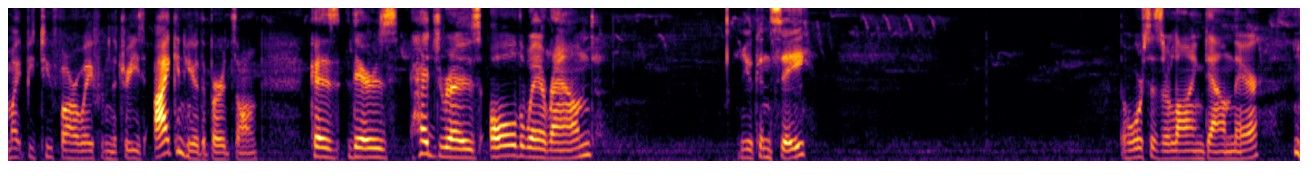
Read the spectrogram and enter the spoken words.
Might be too far away from the trees. I can hear the bird song because there's hedgerows all the way around. You can see. The horses are lying down there.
